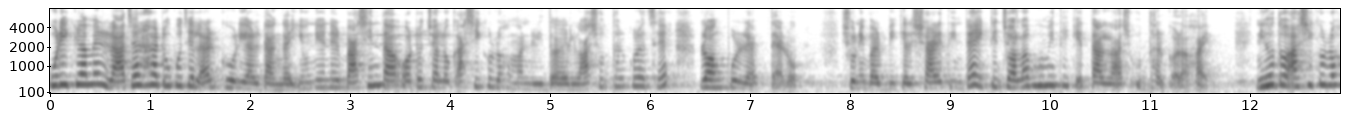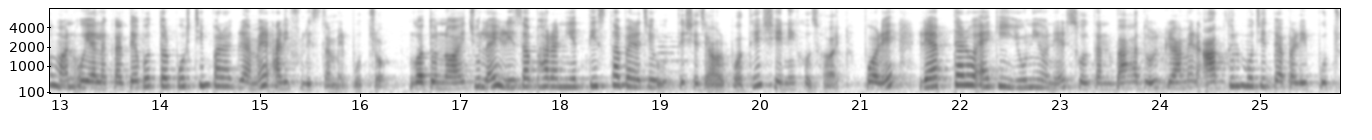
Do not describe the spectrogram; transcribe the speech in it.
কুড়িগ্রামের রাজারহাট উপজেলার ঘড়িয়ালডাঙ্গা ইউনিয়নের বাসিন্দা অটোচালক আশিকুর রহমান হৃদয়ের লাশ উদ্ধার করেছে রংপুর র্যাব তেরো। শনিবার বিকেল সাড়ে তিনটায় একটি জলাভূমি থেকে তার লাশ উদ্ধার করা হয়। নিহত আশিকুর রহমান ওই এলাকার দেবোত্তর পশ্চিমপাড়া গ্রামের আরিফুল ইসলামের পুত্র। গত নয় জুলাই রিজার্ভ ভাড়া নিয়ে তিস্তা ব্যারেজের উদ্দেশ্যে যাওয়ার পথে সে নিখোঁজ হয়। পরে র্যাব তেরো একই ইউনিয়নের সুলতান বাহাদুর গ্রামের আব্দুল মজিদ ব্যাপারীর পুত্র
